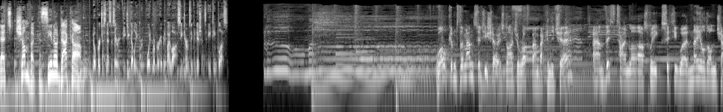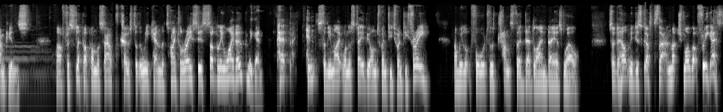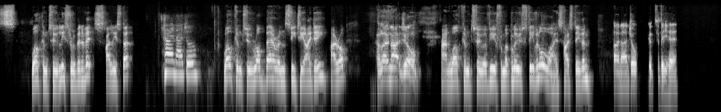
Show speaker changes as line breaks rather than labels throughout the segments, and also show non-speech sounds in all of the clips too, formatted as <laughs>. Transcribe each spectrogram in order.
That's chumbacasino.com.
No purchase necessary. VGW Group. Void were prohibited by law. See terms and conditions. 18 plus.
Welcome to the Man City Show. It's Nigel Rothband back in the chair. And this time last week, City were nailed on champions. After a slip up on the south coast at the weekend, the title race is suddenly wide open again. Pep hints that he might want to stay beyond 2023, and we look forward to the transfer deadline day as well. So, to help me discuss that and much more, I've got three guests. Welcome to Lisa Rabinowitz. Hi, Lisa.
Hi, Nigel.
Welcome to Rob Behrens, CTID. Hi, Rob.
Hello, Nigel.
And welcome to A View from a Blue, Steven Alweis. Hi, Steven.
Hi, Nigel. Good to be here.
